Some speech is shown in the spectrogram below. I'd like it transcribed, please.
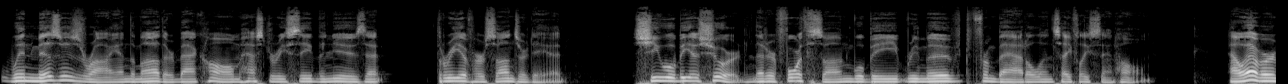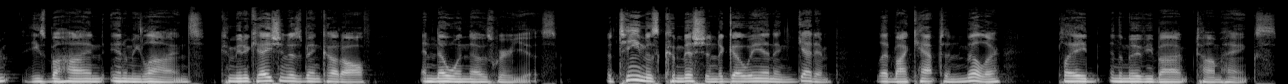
when Mrs. Ryan, the mother back home, has to receive the news that three of her sons are dead, she will be assured that her fourth son will be removed from battle and safely sent home. However, he's behind enemy lines, communication has been cut off, and no one knows where he is. A team is commissioned to go in and get him led by Captain Miller, played in the movie by Tom Hanks.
